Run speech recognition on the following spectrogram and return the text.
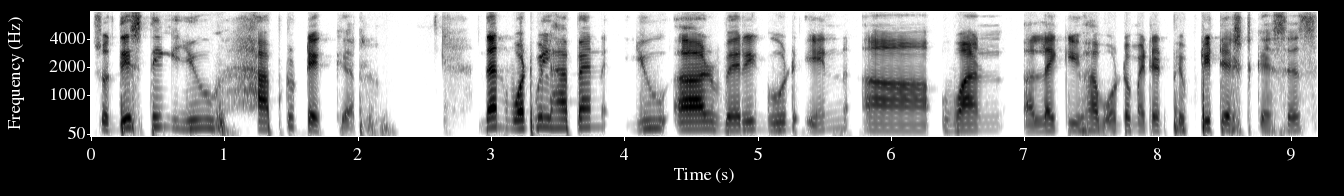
So this thing you have to take care. Then what will happen? You are very good in uh, one uh, like you have automated 50 test cases.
